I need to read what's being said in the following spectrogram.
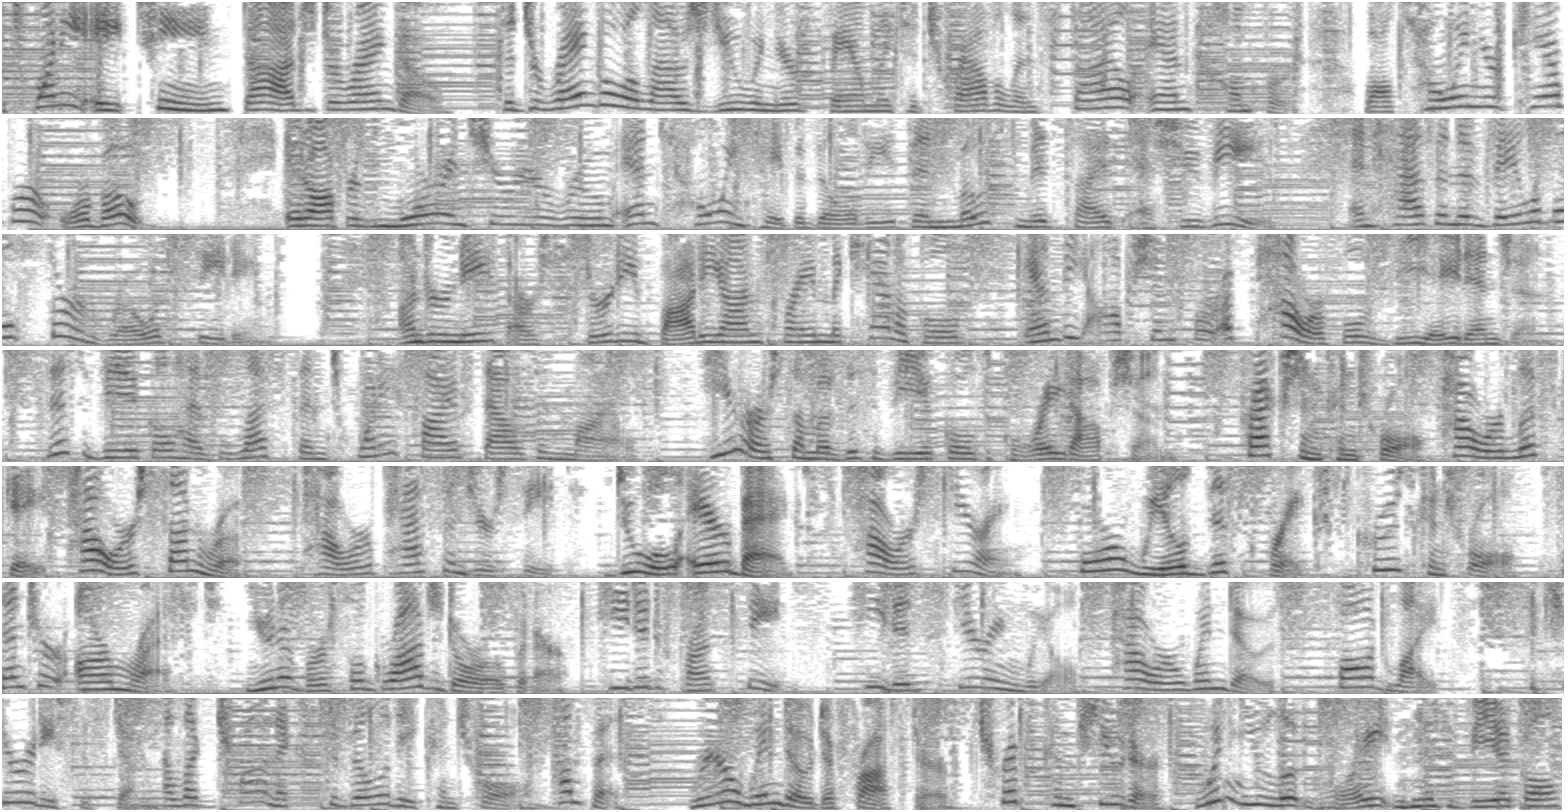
The 2018 Dodge Durango. The Durango allows you and your family to travel in style and comfort while towing your camper or boat. It offers more interior room and towing capability than most midsize SUVs and has an available third row of seating. Underneath are sturdy body-on-frame mechanicals and the option for a powerful V8 engine. This vehicle has less than 25,000 miles. Here are some of this vehicle's great options. Traction control, power liftgate, power sunroof, power passenger seat, dual airbags, power steering, four-wheel disc brakes, cruise control, center armrest, universal garage door opener, heated front seats, heated steering wheel, power windows, fog lights, security system, electronic stability control, compass, rear window defroster, trip computer. Wouldn't you look great in this vehicle?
